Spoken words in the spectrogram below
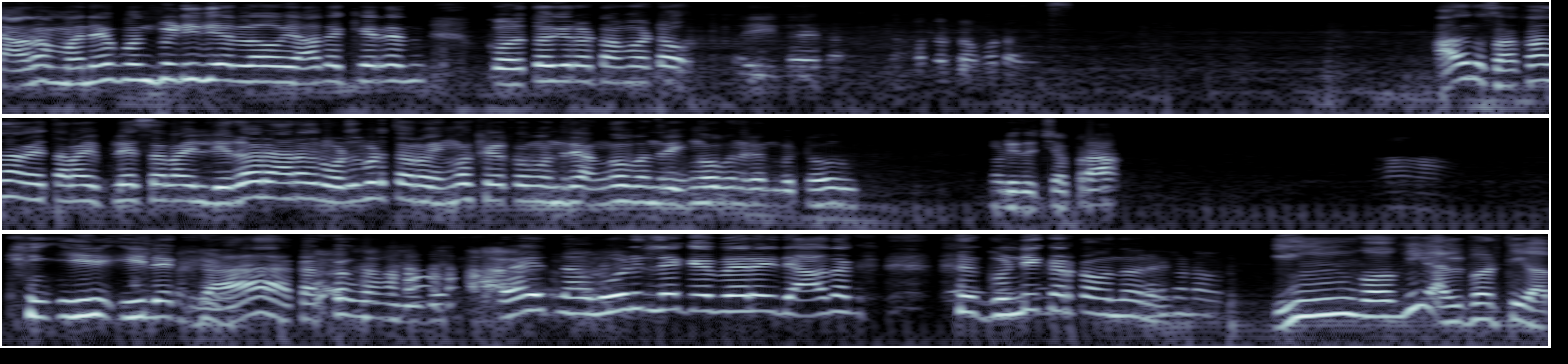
ಯಾವ್ದ ಮನೆಗೆ ಬಂದ್ಬಿಟ್ಟಿದೆಯಲ್ಲೋ ಯಾವ್ದ ಕೆರೆ ಕೊಳ್ತೋಗಿರೋ ಟೊಮೆಟೊ. ಇಲ್ಲ ಇಲ್ಲ. ಯಾವ್ದೋ ಟೊಮೊಟೊ ಆದ್ರೂ ಸಾಕಾದಾಗೈತಲ್ಲ ಈ ಪ್ಲೇಸ್ ಎಲ್ಲ. ಇಲ್ಲಿ ಇರೋರು ಯಾರಾದ್ರೂ ಹೊಡೆದ್ಬಿಡ್ತಾರೋ ಹೆಂಗೋ ಕೇಳ್ಕೊಂಡ್ ಬಂದ್ರಿ ಹಂಗೋ ಬಂದ್ರಿ ಹಿಂಗೋ ಬಂದ್ರಿ ಅಂದ್ಬಿಟ್ಟು. ನೋಡಿದು ಚಪ್ರ. ಈ ಈ ಲೆಕ್ಕ ಕರ್ಕೊಂಡ್ ಆಯ್ತು ನಾವು ನೋಡಿದ ಲೆಕ್ಕ ಬೇರೆ ಇದು ಯಾವ್ದ ಗುಂಡಿ ಕರ್ಕೊಂಡ್ ಬಂದವ್ರೆ. ಹಿಂಗೋಗಿ ಅಲ್ಲಿ ಬರ್ತೀವಿ ಆ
